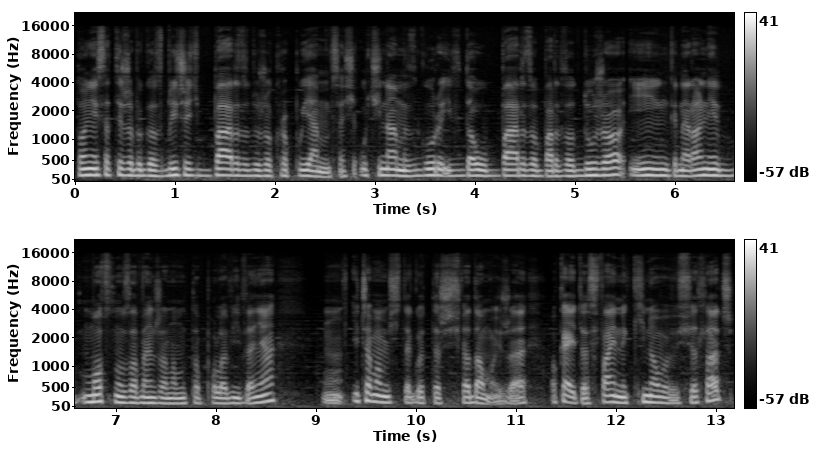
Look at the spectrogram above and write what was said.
to niestety, żeby go zbliżyć, bardzo dużo kropujemy, w sensie ucinamy z góry i z dołu bardzo, bardzo dużo i generalnie mocno zawęża nam to pole widzenia mm, i trzeba mieć tego też świadomość, że ok, to jest fajny kinowy wyświetlacz,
